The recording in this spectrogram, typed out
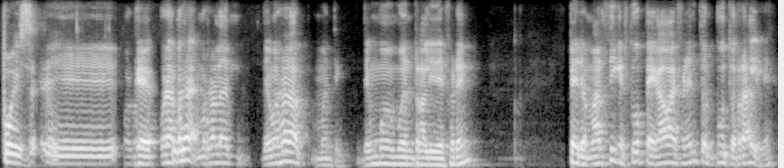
Pues eh, Porque una cosa, hemos hablado, de, hemos hablado un momentín, de un muy buen rally de Efren, pero Marci que estuvo pegado a Efren todo el puto rally, ¿eh?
